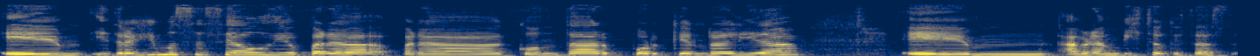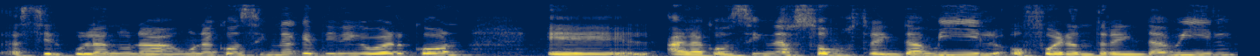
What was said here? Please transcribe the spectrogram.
Eh, y trajimos ese audio para, para contar porque en realidad eh, habrán visto que está circulando una, una consigna que tiene que ver con eh, a la consigna somos 30.000 o fueron 30.000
